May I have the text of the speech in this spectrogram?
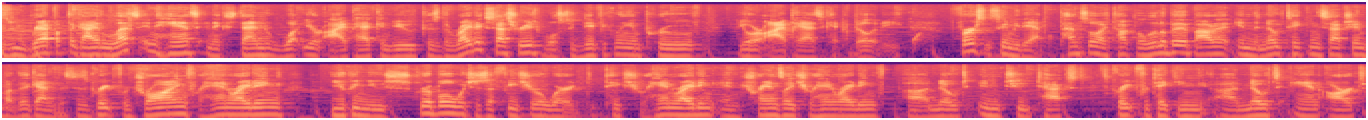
As we wrap up the guide, let's enhance and extend what your iPad can do because the right accessories will significantly improve your iPad's capability. First, it's gonna be the Apple Pencil. I talked a little bit about it in the note-taking section, but again, this is great for drawing, for handwriting. You can use Scribble, which is a feature where it takes your handwriting and translates your handwriting uh, note into text. It's great for taking uh, notes and art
